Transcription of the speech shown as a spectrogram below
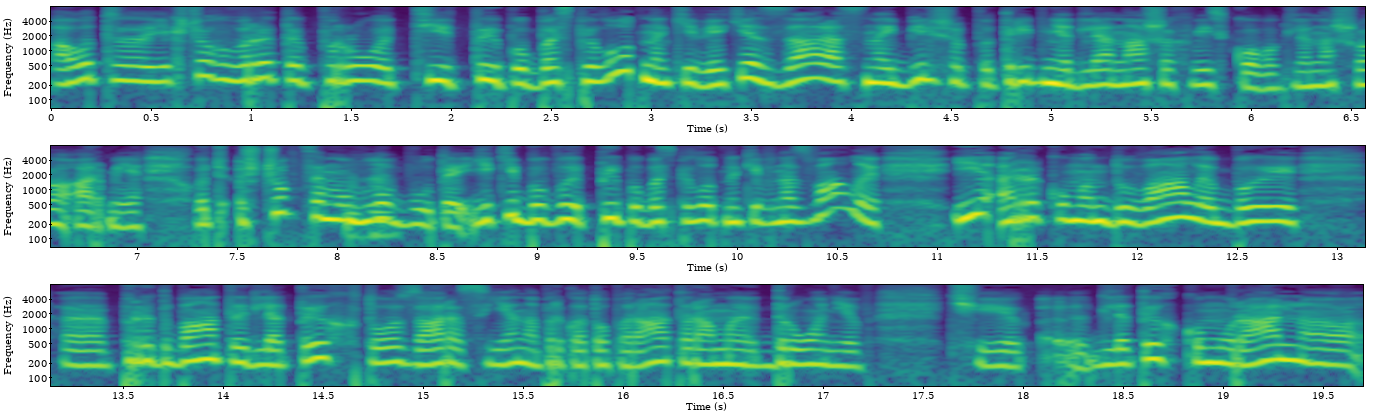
А от е, якщо говорити про ті типи безпілотників, які зараз найбільше потрібні для наших військових, для нашої армії, от що б це могло Мгм. бути? Які би ви типи безпілотників назвали і рекомендували би е, придбати для тих, хто зараз є, наприклад, операторами дронів, чи е, для тих, кому реально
